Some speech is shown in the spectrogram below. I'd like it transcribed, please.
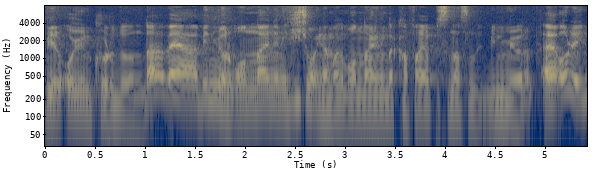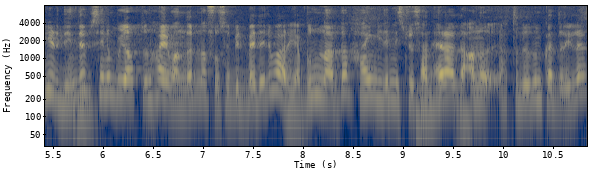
bir oyun kurduğunda veya bilmiyorum online'ını hiç oynamadım. Online'ın da kafa yapısı nasıl bilmiyorum. Ee, oraya girdiğinde senin bu yaptığın hayvanların nasıl olsa bir bedeli var ya. Bunlardan hangilerini istiyorsan herhalde ana, hatırladığım kadarıyla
